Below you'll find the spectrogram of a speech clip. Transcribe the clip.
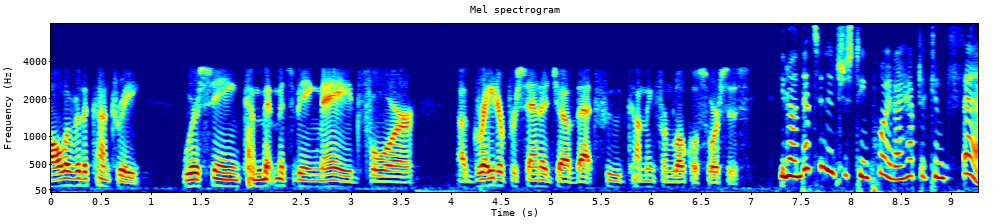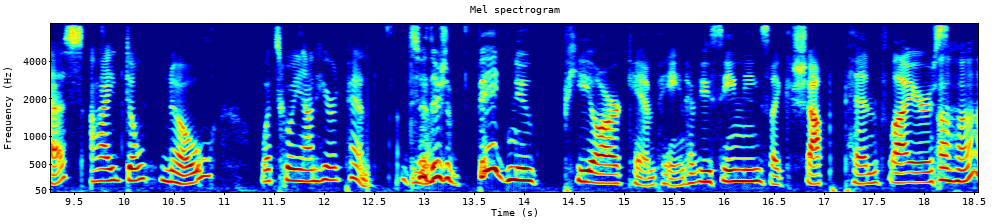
all over the country, we're seeing commitments being made for a greater percentage of that food coming from local sources. You know, and that's an interesting point. I have to confess, I don't know what's going on here at Penn. So know? there's a big new PR campaign. Have you seen these like shop Penn flyers? Uh huh.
